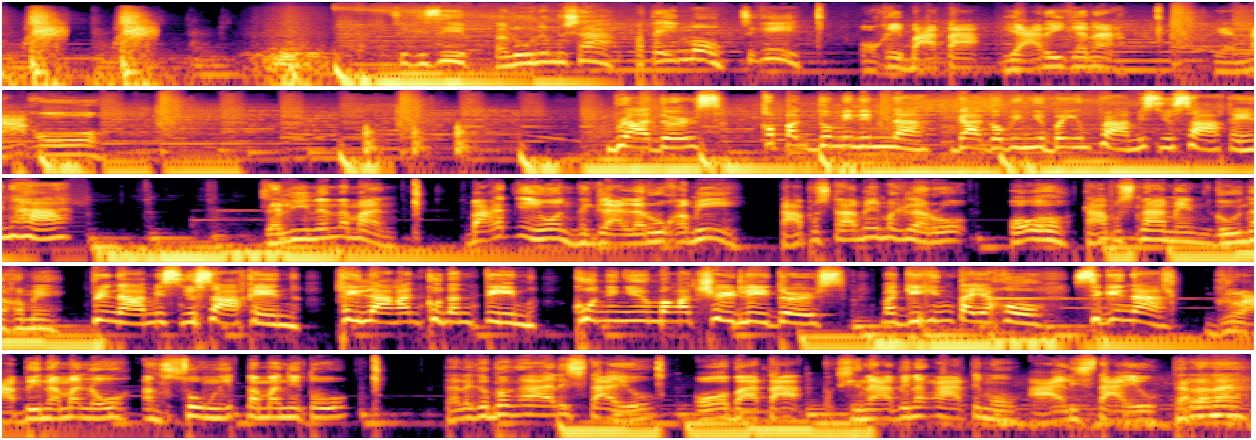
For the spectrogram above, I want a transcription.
Sige Zip, talunin mo siya. Patayin mo. Sige. Okay bata, yari ka na. Yan na ako. Brothers, kapag dumilim na, gagawin niyo ba yung promise niyo sa akin, ha? Zalina naman, bakit ngayon naglalaro kami? Tapos namin maglaro. Oo, tapos namin. Go na kami. Prinamis niyo sa akin, kailangan ko ng team. Kunin niyo yung mga cheerleaders. Maghihintay ako. Sige na. Grabe naman oh, ang sungit naman nito. Talaga bang aalis tayo? Oo bata, pag sinabi ng ate mo, aalis tayo. Tara na.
